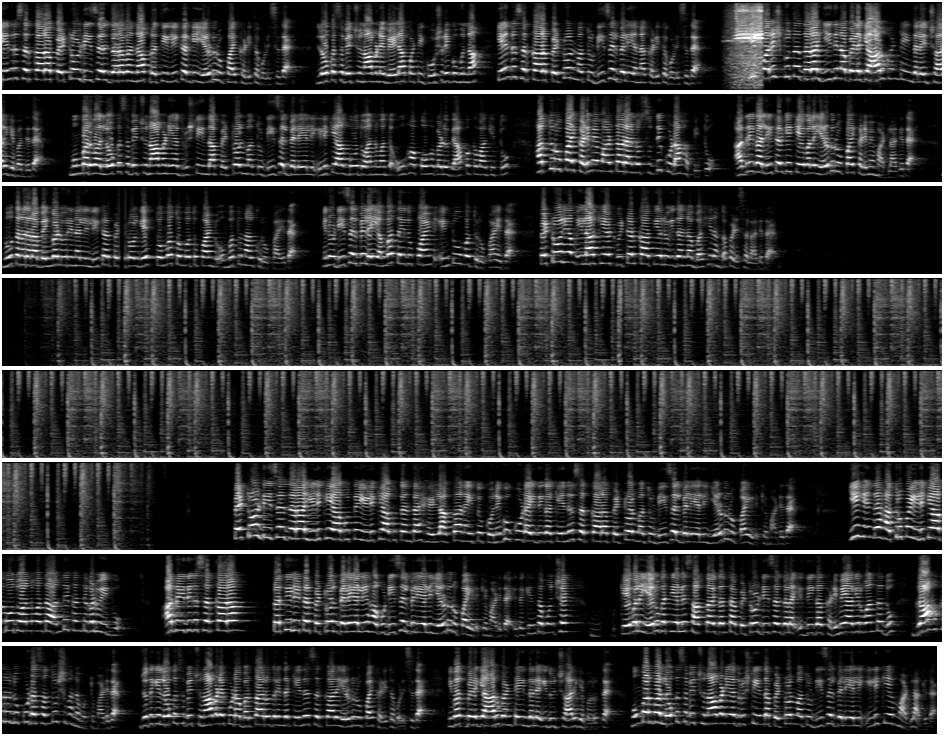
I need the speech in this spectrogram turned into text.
ಕೇಂದ್ರ ಸರ್ಕಾರ petrol, diesel ದರವನ್ನ ಪ್ರತಿ ಲೀಟರ್ಗೆ ಎರಡು ರೂಪಾಯಿ ಕಡಿತಗೊಳಿಸಿದೆ. ಲೋಕಸಭೆ ಚುನಾವಣೆ ವೇಳಾಪಟ್ಟಿ ಘೋಷಣೆಗೂ ಮುನ್ನ ಕೇಂದ್ರ ಸರ್ಕಾರ ಪೆಟ್ರೋಲ್ ಮತ್ತು ಡೀಸೆಲ್ ಬೆಲೆಯನ್ನ ಕಡಿತಗೊಳಿಸಿದೆ. ಈ ಪರಿಷ್ಕೃತ ದರ ಈ ದಿನ ಬೆಳಗ್ಗೆ ಆರು ಗಂಟೆಯಿಂದಲೇ ಜಾರಿಗೆ ಬಂದಿದೆ. ಮುಂಬರುವ ಲೋಕಸಭೆ ಚುನಾವಣೆಯ ದೃಷ್ಟಿಯಿಂದ ಪೆಟ್ರೋಲ್ ಮತ್ತು ಡೀಸೆಲ್ ಬೆಲೆಯಲ್ಲಿ ಇಳಿಕೆ ಆಗಬಹುದು ಅನ್ನುವಂತ ಊಹಾಪೋಹಗಳು ವ್ಯಾಪಕವಾಗಿತ್ತು. ಹತ್ತು ರೂಪಾಯಿ ಕಡಿಮೆ ಮಾಡ್ತಾರೆ ಅನ್ನೋ ಸುದ್ದಿ ಕೂಡ ಹಬ್ಬಿತ್ತು. ಆದ್ರೀಗ ಲೀಟರ್ಗೆ ಕೇವಲ ಎರಡು ರೂಪಾಯಿ ಕಡಿಮೆ ಮಾಡಲಾಗಿದೆ. ನೂತನ ದರ ಬೆಂಗಳೂರಿನಲ್ಲಿ ಲೀಟರ್ ಪೆಟ್ರೋಲ್ಗೆ ತೊಂಬತ್ತೊಂಬತ್ತು ಪಾಯಿಂಟ್ ಒಂಬತ್ತು ನಾಲ್ಕು ರೂಪಾಯಿ ಇದೆ. ಇನ್ನು ಡೀಸೆಲ್ ಬೆಲೆ ಎಂಬತ್ತೈದು ಪಾಯಿಂಟ್ ಎಂಟು ಒಂಬತ್ತು ರೂಪಾಯಿ ಇದೆ. ಪೆಟ್ರೋಲಿಯಂ ಇಲಾಖೆಯ ಟ್ವಿಟರ್ ಖಾತೆಯಲ್ಲೂ ಇದನ್ನು ಬಹಿರಂಗಪಡಿಸಲಾಗಿದೆ. ಡೀಸೆಲ್ ದರ ಇಳಿಕೆ ಆಗುತ್ತೆ ಅಂತ ಹೇಳಲಾಗ್ತಾನೆ ಇತ್ತು. ಕೊನೆಗೂ ಕೂಡ ಇದೀಗ ಕೇಂದ್ರ ಸರ್ಕಾರ ಪೆಟ್ರೋಲ್ ಮತ್ತು ಡೀಸೆಲ್ ಬೆಲೆಯಲ್ಲಿ ಎರಡು ರೂಪಾಯಿ ಇಳಿಕೆ ಮಾಡಿದೆ. ಈ ಹಿಂದೆ ಹತ್ತು ರೂಪಾಯಿ ಇಳಿಕೆ ಆಗ್ಬೋದು ಅನ್ನುವಂತ ಅಂತೆಕಂತೆಗಳು ಇದ್ವು. ಆದ್ರೆ ಇದೀಗ ಸರ್ಕಾರ ಪ್ರತಿ ಲೀಟರ್ ಪೆಟ್ರೋಲ್ ಬೆಲೆಯಲ್ಲಿ ಹಾಗೂ ಡೀಸೆಲ್ ಬೆಲೆಯಲ್ಲಿ ಎರಡು ರೂಪಾಯಿ ಇಳಿಕೆ ಮಾಡಿದೆ. ಇದಕ್ಕಿಂತ ಮುಂಚೆ ಕೇವಲ ಏರುಗತಿಯಲ್ಲೇ ಸಾಗ್ತಾ ಇದ್ದಂತಹ ಪೆಟ್ರೋಲ್, ಡೀಸೆಲ್ ದರ ಇದೀಗ ಕಡಿಮೆಯಾಗಿರುವಂತದ್ದು ಗ್ರಾಹಕರಲ್ಲೂ ಕೂಡ ಸಂತೋಷವನ್ನು ಉಂಟು ಮಾಡಿದೆ. ಜೊತೆಗೆ ಲೋಕಸಭೆ ಚುನಾವಣೆ ಕೂಡ ಬರ್ತಾ ಇರೋದ್ರಿಂದ ಕೇಂದ್ರ ಸರ್ಕಾರ ಎರಡು ರೂಪಾಯಿ ಕಡಿತಗೊಳಿಸಿದೆ. ಇವತ್ ಬೆಳಗ್ಗೆ ಆರು ಗಂಟೆಯಿಂದಲೇ ಇದು ಜಾರಿಗೆ ಬರುತ್ತೆ. ಮುಂಬರುವ ಲೋಕಸಭೆ ಚುನಾವಣೆಯ ದೃಷ್ಟಿಯಿಂದ ಪೆಟ್ರೋಲ್ ಮತ್ತು ಡೀಸೆಲ್ ಬೆಲೆಯಲ್ಲಿ ಇಳಿಕೆ ಮಾಡಲಾಗಿದೆ.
